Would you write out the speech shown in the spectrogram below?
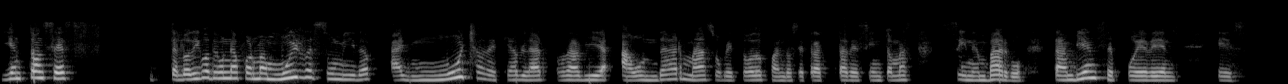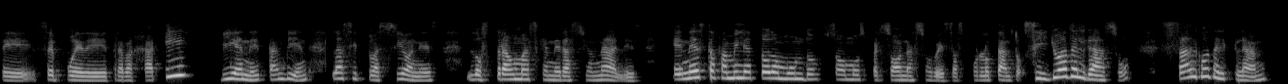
Y entonces, te lo digo de una forma muy resumida, hay mucho de qué hablar todavía, ahondar más, sobre todo cuando se trata de síntomas. Sin embargo, también se pueden, este, se puede trabajar y viene también las situaciones, los traumas generacionales. En esta familia todo mundo somos personas obesas, por lo tanto, si yo adelgazo, salgo del clan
